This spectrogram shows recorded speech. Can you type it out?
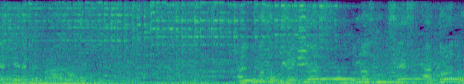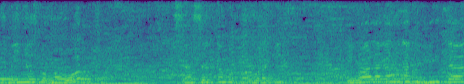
Padrines tienen preparado algunos obsequios, algunos dulces a todos los niños, por favor. Se acercan por favor aquí. Igual hagan una filita.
